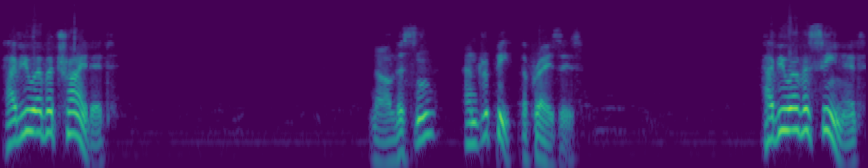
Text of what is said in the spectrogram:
Have you ever tried it? Now listen and repeat the phrases. Have you ever seen it?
